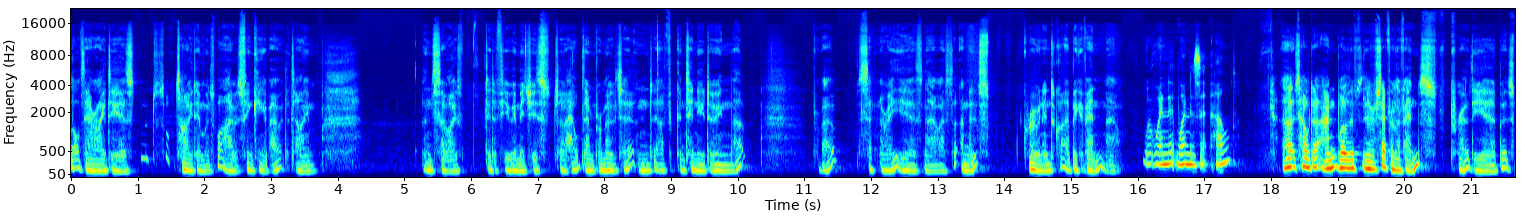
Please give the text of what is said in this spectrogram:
a lot of their ideas sort of tied in with what I was thinking about at the time. And so I did a few images to help them promote it, and I've continued doing that for about seven or eight years now, as- and it's grown into quite a big event now. When, when is it held? Uh, it's held at, and well, there are several events throughout the year, but it's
